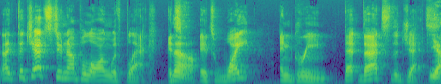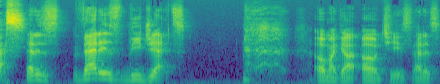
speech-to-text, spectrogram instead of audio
Like the Jets do not belong with black. It's No. it's white and green. That that's the Jets. Yes. That is that is the Jets. oh my god. Oh jeez, that is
